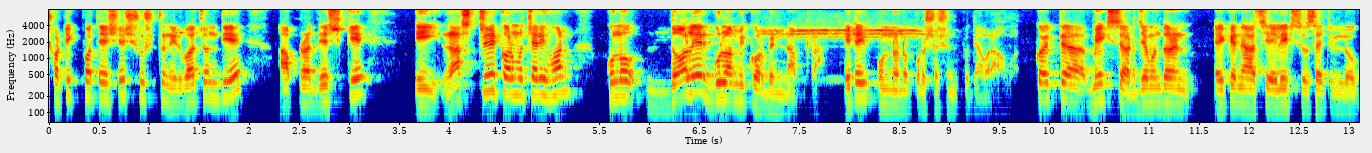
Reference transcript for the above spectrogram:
সঠিক পথে এসে সুষ্ঠু নির্বাচন দিয়ে আপনারা দেশকে এই রাষ্ট্রের কর্মচারী হন, কোনো দলের গোলামি করবেন না আপনারা। এটাই অন্যান্য প্রশাসনের প্রতি আমার আহ্বান। কয়েকটা মিক্সার যেমন ধরেন এখানে আছে এলিট সোসাইটির লোক,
